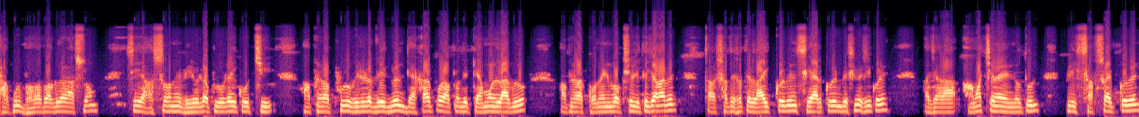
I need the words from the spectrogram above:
ঠাকুর ভবা বাগলার আশ্রম। সেই আশ্রমে ভিডিওটা পুরোটাই করছি। আপনারা পুরো ভিডিওটা দেখবেন, দেখার পর আপনাদের কেমন লাগল, আপনারা কমেন্ট বক্সে লিখে জানাবেন। তার সাথে সাথে লাইক করবেন শেয়ার করবেন বেশি বেশি করে। আর যারা আমার চ্যানেলে নতুন প্লিজ সাবস্ক্রাইব করবেন।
